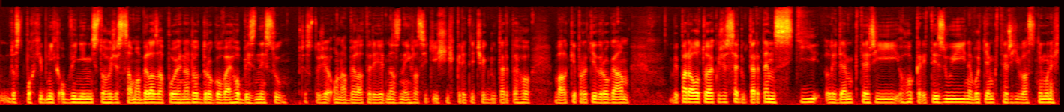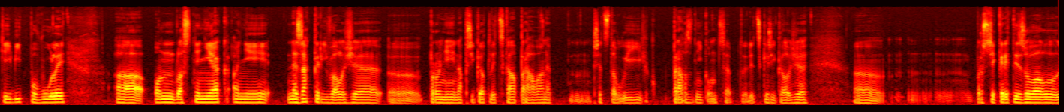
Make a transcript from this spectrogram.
dost pochybných obvinění z toho, že sama byla zapojena do drogového biznisu, přestože ona byla tedy jedna z nejhlasitějších kritiček Duterteho války proti drogám. Vypadalo to jako, že se Duterte mstí lidem, kteří ho kritizují, nebo těm, kteří vlastně mu nechtějí být povůli a on vlastně nijak ani nezakrýval, že eh, pro něj například lidská práva nepředstavují prázdný koncept. Vždycky říkal, že Eh, prostě kritizoval,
